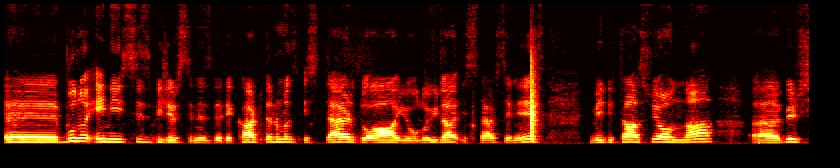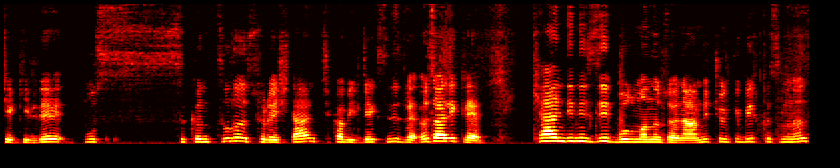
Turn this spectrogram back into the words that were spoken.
e, bunu en iyi siz bilirsiniz dedi. Kartlarımız ister dua yoluyla isterseniz meditasyonla bir şekilde bu sıkıntılı süreçten çıkabileceksiniz ve özellikle kendinizi bulmanız önemli. Çünkü bir kısmınız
